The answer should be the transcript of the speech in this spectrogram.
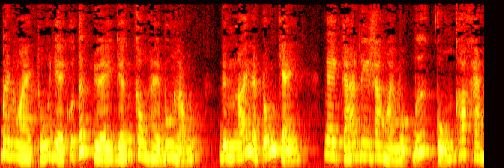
Bên ngoài thủ vệ của thất duệ vẫn không hề buông lỏng, đừng nói là trốn chạy, ngay cả đi ra ngoài một bước cũng khó khăn.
